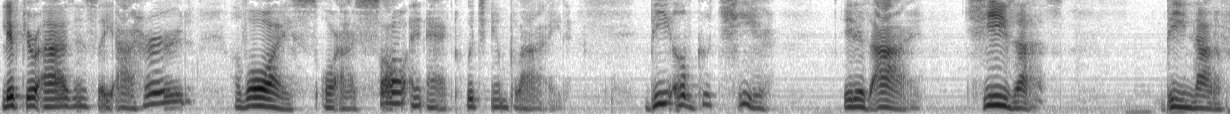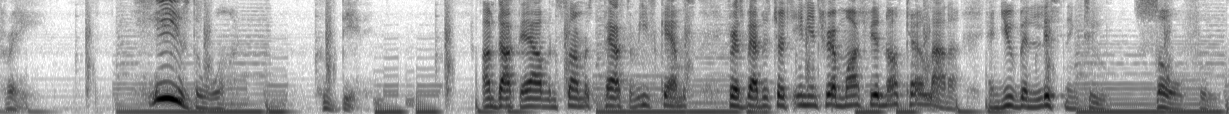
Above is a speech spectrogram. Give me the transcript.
lift your eyes and say, I heard a voice or I saw an act which implied, Be of good cheer. It is I, Jesus. Be not afraid. He's the one who did it. I'm Dr. Alvin Summers, pastor of East Campus, First Baptist Church, Indian Trail, Marshfield, North Carolina, and you've been listening to Soul Food.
